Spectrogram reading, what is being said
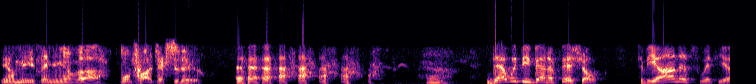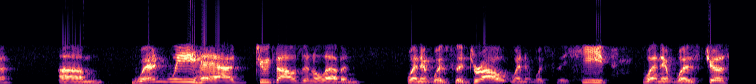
you know, me thinking of uh, more projects to do. that would be beneficial. To be honest with you, um, when we had 2011, when it was the drought, when it was the heat, when it was just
